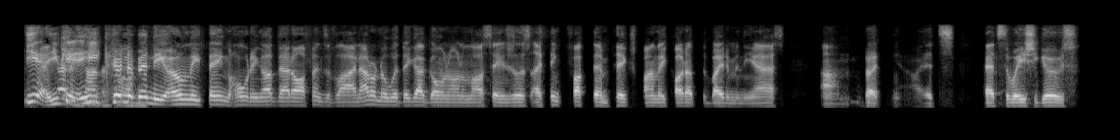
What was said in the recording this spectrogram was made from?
yeah. You can't. He couldn't have been the only thing holding up that offensive line. I don't know what they got going on in Los Angeles. I think fuck them picks finally caught up to bite him in the ass. Um, but you know, it's that's the way she goes.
